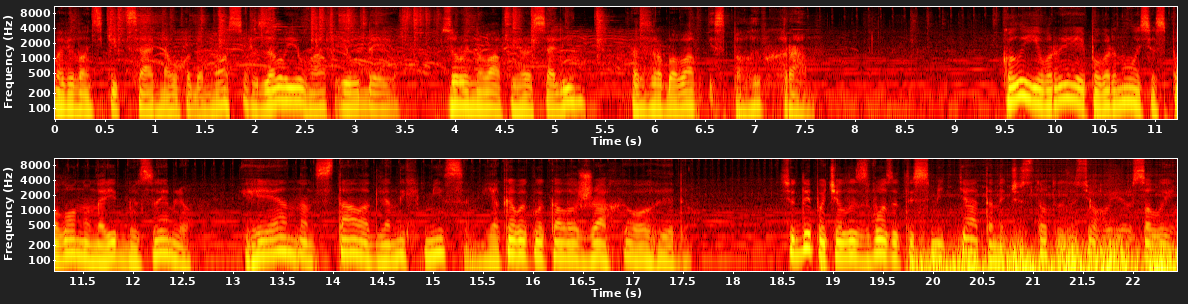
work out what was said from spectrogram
Вавилонський цар Навуходоносор завоював Іудею, зруйнував Єрусалім, розграбував і спалив храм. Коли євреї повернулися з полону на рідну землю, Гіеннан стала для них місцем, яке викликало жах і огиду. Сюди почали звозити сміття та нечистоти з усього Єрусалиму,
